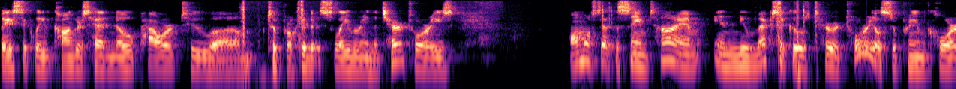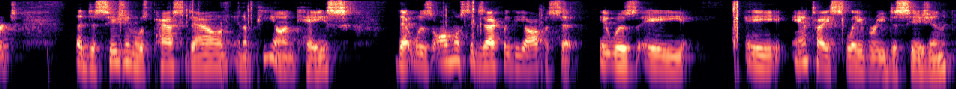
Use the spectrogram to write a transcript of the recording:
basically Congress had no power to um, to prohibit slavery in the territories. Almost at the same time, in New Mexico's territorial Supreme Court, a decision was passed down in a peon case that was almost exactly the opposite. It was a a anti-slavery decision,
